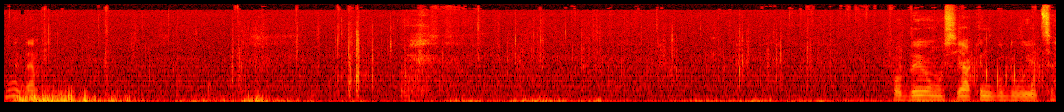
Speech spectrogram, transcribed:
Ну йдемо. Подивимось, як він будується.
